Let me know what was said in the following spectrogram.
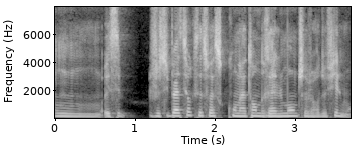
On, et je suis pas sûre que ce soit ce qu'on attend réellement de ce genre de film.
